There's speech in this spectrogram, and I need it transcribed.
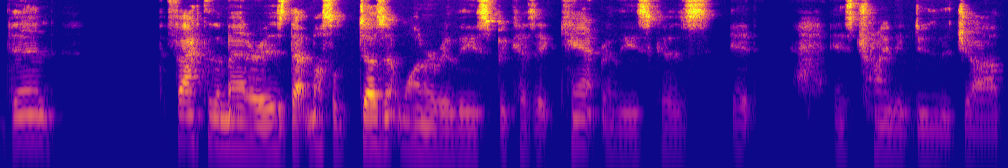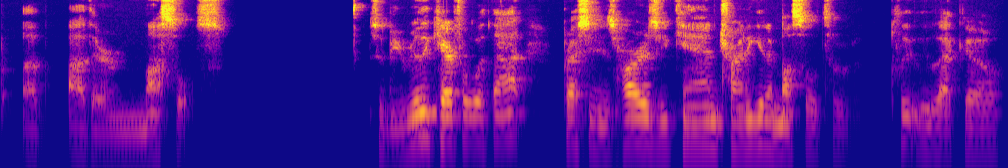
then the fact of the matter is that muscle doesn't want to release because it can't release because it is trying to do the job of other muscles. So be really careful with that. Pressing as hard as you can, trying to get a muscle to completely let go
